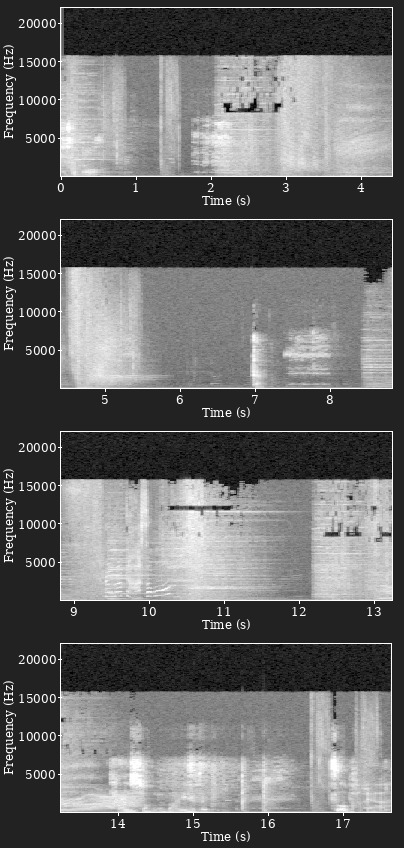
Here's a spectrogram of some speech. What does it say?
这什么？干！太爽了吧！你是不是做牌啊？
